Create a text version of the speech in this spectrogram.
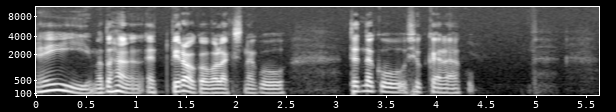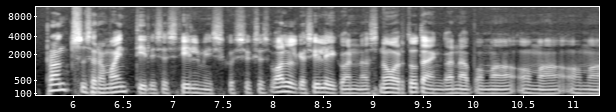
ei, ma tahan, et Pirogov oleks nagu, tead nagu sihuke nagu Prantsuse romantilises filmis, kus sihukeses valges ülikonnas noor tudeng annab oma, oma, oma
